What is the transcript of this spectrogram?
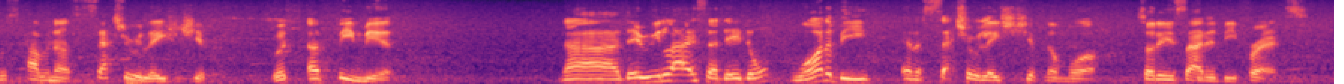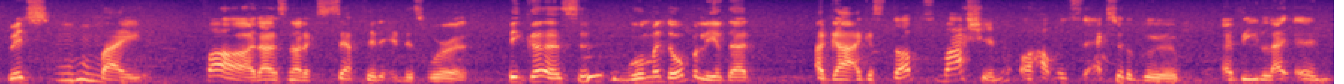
was having a sexual relationship with a female. Now, they realize that they don't want to be in a sexual relationship no more. So they decided to be friends. Which, Mhm. by far, that's not accepted in this world. Because women don't believe that a guy can stop smashing or having sex with a girl and be like and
